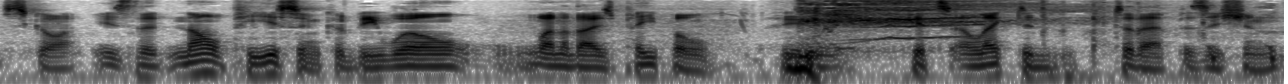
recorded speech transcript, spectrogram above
Scott, is that Noel Pearson could be well one of those people who gets elected to that position.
